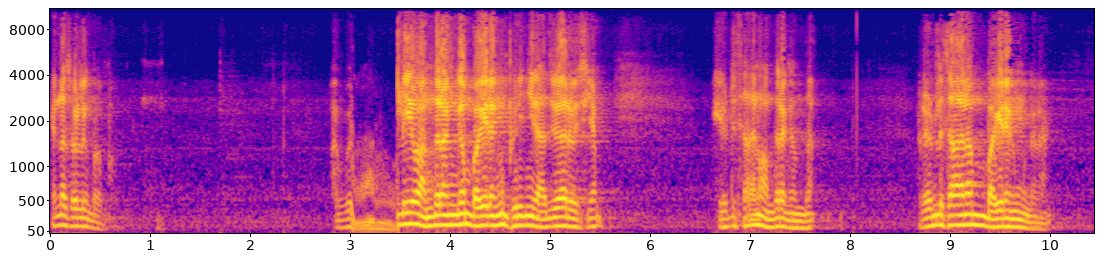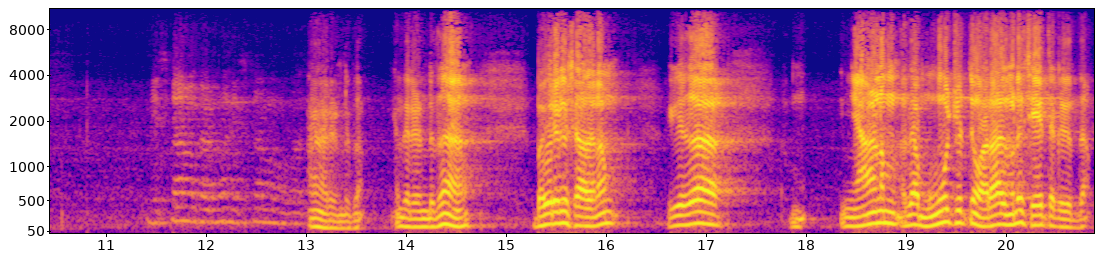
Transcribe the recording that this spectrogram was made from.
என்ன சொல்லுங்க பாப்பா அப்போ அந்தரங்கம் பகிரங்கம் பிரிஞ்சிடும் அது வேறு விஷயம். எட்டு சாதனம் அந்தரங்கம் தான். ரெண்டு சாதனம் பகிரங்கம்ங்கிறாங்க. ஆ ரெண்டு தான். இந்த ரெண்டு தான் பகிரங்க சாதனம். இதுதான் ஞானம் அதான் மூச்சுத்தம் வராத மாதிரி செய்யத்தக்கது தான்.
